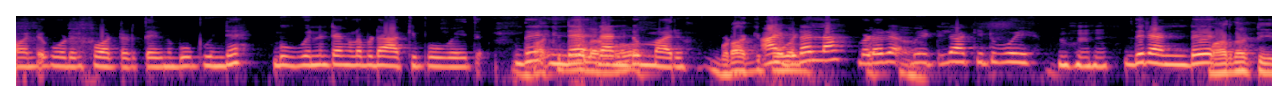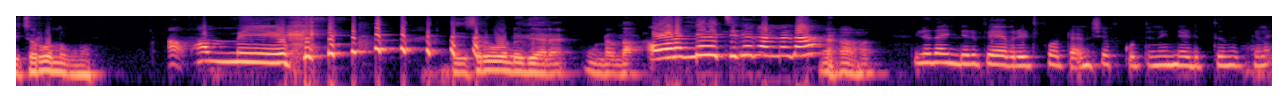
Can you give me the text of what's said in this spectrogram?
അവന്റെ കൂടെ ഒരു ഫോട്ടോ എടുത്തായിരുന്നു ബൂബുവിന്റെ ബൂബുവിനെ ഞങ്ങൾ ഇവിടെ ആക്കി പോവുക ഇത് എന്റെ രണ്ടുമാരും ആ ഇവിടെ അല്ല ഇവിടെ വീട്ടിലാക്കിട്ട് വീട്ടിലാക്കിയിട്ട് പോയി. ഇത് രണ്ട് ടീച്ചർ വന്നു അമ്മേ. ടീച്ചർ കൊണ്ട് ഇത് ഞാൻ ഉണ്ടണ്ട. ഓളന്നെ വെച്ചിട്ട് കണ്ണട? പിന്നെ അതിന്റെ ഒരു ഫേവറേറ്റ് ഫോട്ടോ ആണ് ഷെഫ് കുട്ടൻ എന്നെ എടുത്ത് നിൽക്കണേ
